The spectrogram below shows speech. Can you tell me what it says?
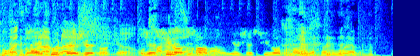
pour être beau à la plage. Je, Donc, on je, suis votre homme, je suis votre homme, il n'y a pas de problème.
